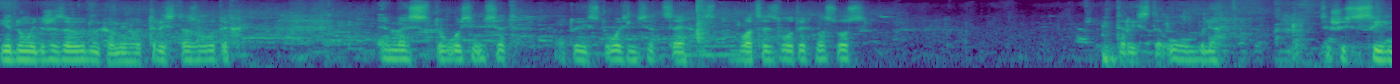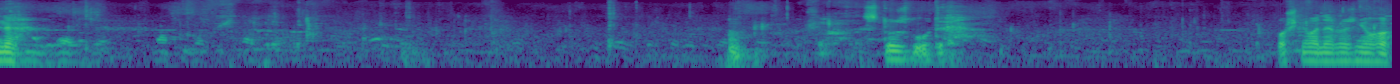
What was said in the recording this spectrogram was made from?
Я думаю, даже заведуть вам його 300 злотих. МС-180, а то і 180 це 120 злотих насос. 300, о, бля. Це щось сильне. Сто злотих. Поршнева, наверное, з нього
